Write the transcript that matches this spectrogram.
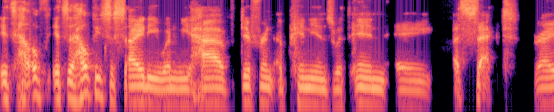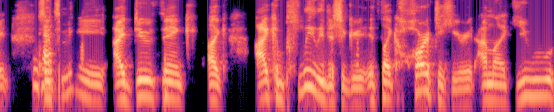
it's health. It's a healthy society when we have different opinions within a a sect, right? So to me, I do think like I completely disagree. It's like hard to hear it. I'm like, you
